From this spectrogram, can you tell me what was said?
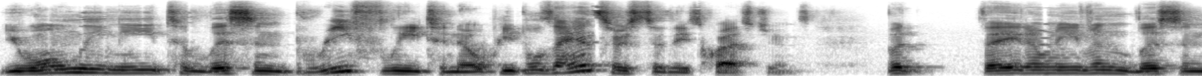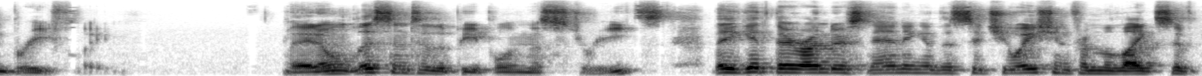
You only need to listen briefly to know people's answers to these questions, but they don't even listen briefly. They don't listen to the people in the streets. They get their understanding of the situation from the likes of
